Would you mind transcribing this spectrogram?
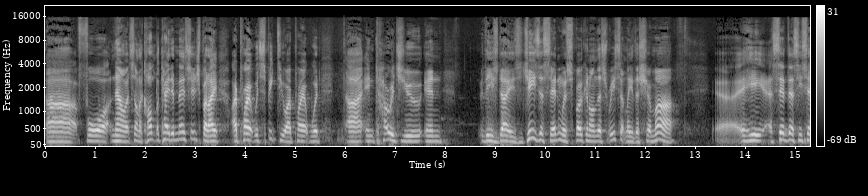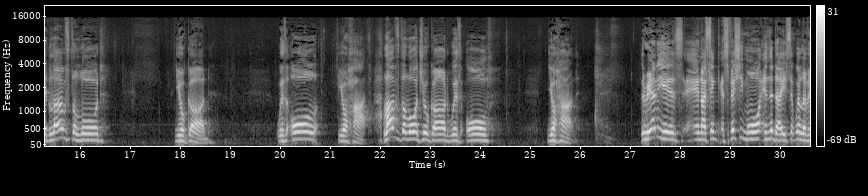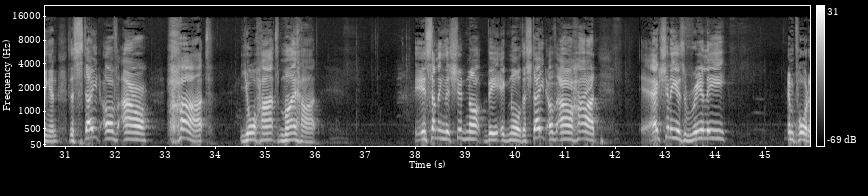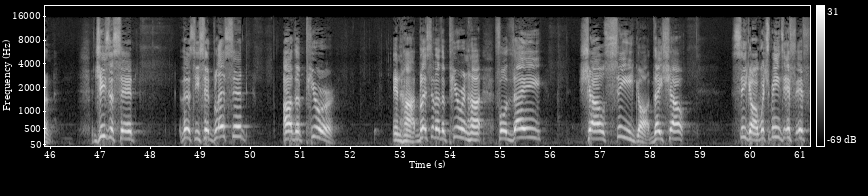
Uh, for now, it's not a complicated message, but I, I pray it would speak to you. I pray it would uh, encourage you in these days. Jesus said, and we've spoken on this recently, the Shema uh, he said this He said, Love the Lord your God with all your heart. Love the Lord your God with all your heart. The reality is, and I think especially more in the days that we're living in, the state of our heart, your heart, my heart, is something that should not be ignored. The state of our heart actually is really important. Jesus said this He said, Blessed are the pure in heart. Blessed are the pure in heart, for they shall see God. They shall see God, which means if, if,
